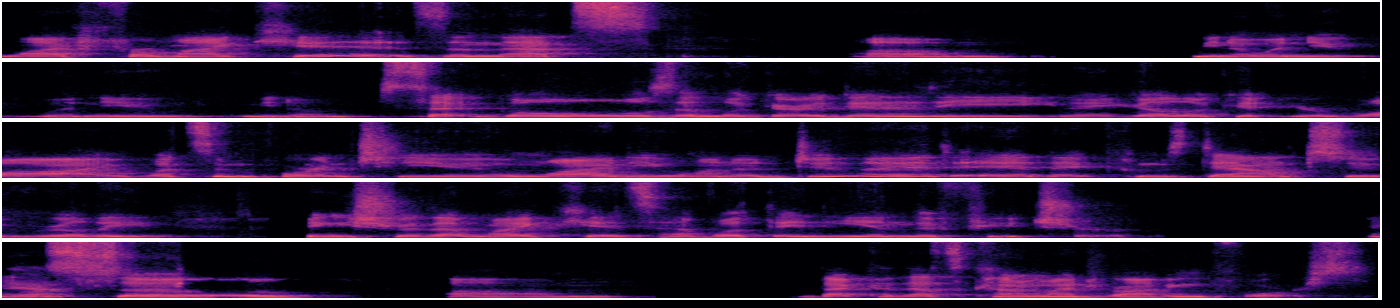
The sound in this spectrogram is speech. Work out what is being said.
life for my kids. And that's um, you know when you when you you know set goals and look at identity you know you got to look at your why. What's important to you and why do you want to do it? And it comes down to really making sure that my kids have what they need in the future. And yeah. so um, that that's kind of my driving force.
